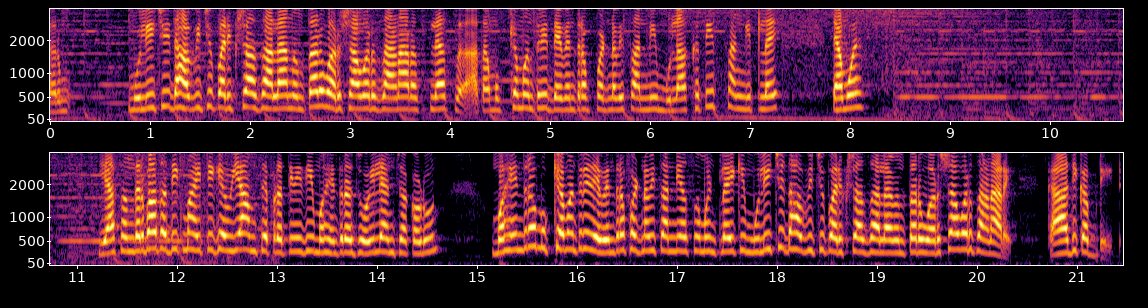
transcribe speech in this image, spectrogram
तर मुलीची दहावीची परीक्षा झाल्यानंतर वर्षावर जाणार असल्याचं आता मुख्यमंत्री देवेंद्र फडणवीसांनी मुलाखतीत सांगितलंय. त्यामुळे या संदर्भात अधिक माहिती घेऊया. आमचे प्रतिनिधी महेंद्र जोईल यांच्याकडून. महेंद्र मुख्यमंत्री देवेंद्र फडणवीसांनी असं म्हटलंय की मुलीची दहावीची परीक्षा झाल्यानंतर वर्षावर जाणार. आहे का अधिक अपडेट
